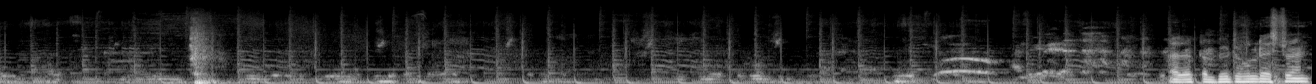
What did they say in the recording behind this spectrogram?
আর একটা বিউটিফুল রেস্টুরেন্ট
